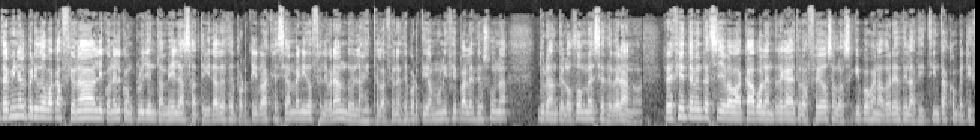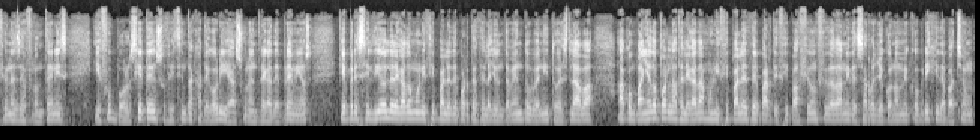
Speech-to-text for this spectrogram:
termina el periodo vacacional y con él concluyen también las actividades deportivas que se han venido celebrando en las instalaciones deportivas municipales de Osuna durante los dos meses de verano. Recientemente se llevaba a cabo la entrega de trofeos a los equipos ganadores de las distintas competiciones de frontenis y fútbol, siete en sus distintas categorías, una entrega de premios que presidió el delegado municipal de deportes del Ayuntamiento Benito Eslava, acompañado por las delegadas municipales de Participación Ciudadana y Desarrollo Económico Brígida Pachón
